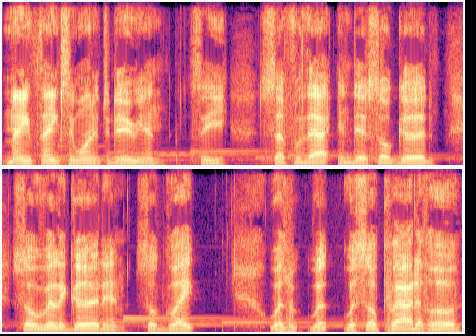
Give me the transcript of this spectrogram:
main thing she wanted to do, and she suffered that and did so good, so really good, and so great. Was was was so proud of her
